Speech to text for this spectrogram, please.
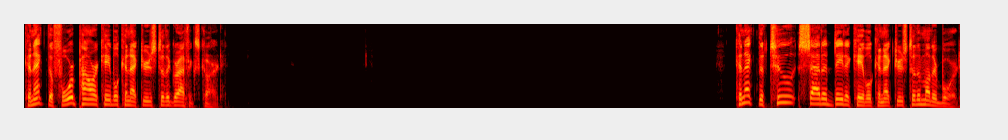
Connect the four power cable connectors to the graphics card. Connect the two SATA data cable connectors to the motherboard.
